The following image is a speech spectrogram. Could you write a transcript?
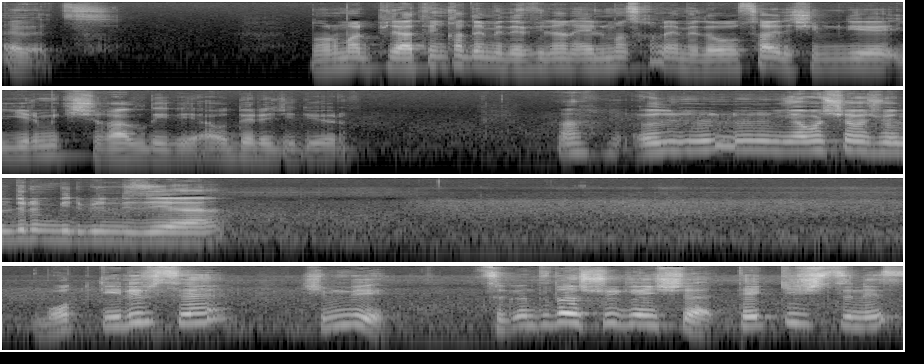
Evet. Normal platin kademede filan elmas kademede olsaydı şimdiye 20 kişi kaldıydı ya o derece diyorum. Hah öldürün öldürün yavaş yavaş öldürün birbirinizi ya. Bot gelirse şimdi Sıkıntı da şu gençler. Tek kişisiniz.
